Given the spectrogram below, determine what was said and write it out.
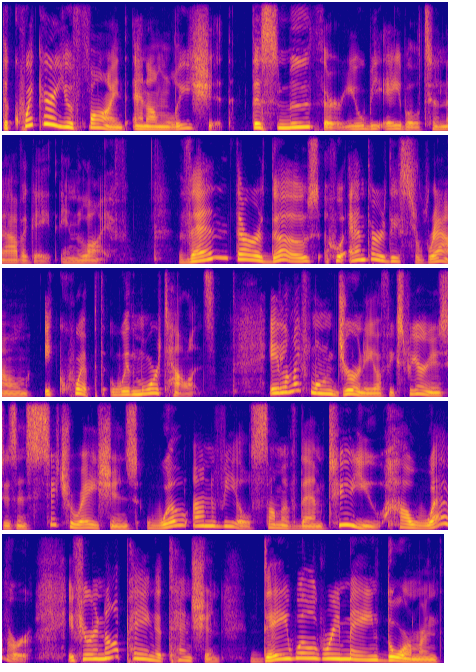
The quicker you find and unleash it, the smoother you'll be able to navigate in life. Then there are those who enter this realm equipped with more talents. A lifelong journey of experiences and situations will unveil some of them to you. However, if you're not paying attention, they will remain dormant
